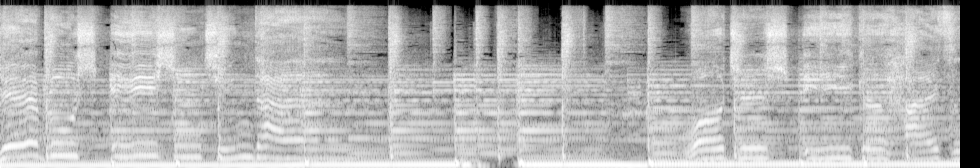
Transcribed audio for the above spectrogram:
也不是一声轻叹。我只是一个孩子，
